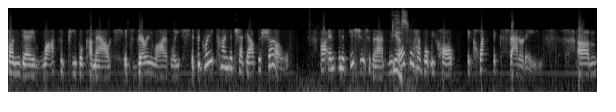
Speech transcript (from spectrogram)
fun day. Lots of people come out. It's very lively. It's a great time to check out the show. Uh, and in addition to that, we yes. also have what we call eclectic Saturdays. Um,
